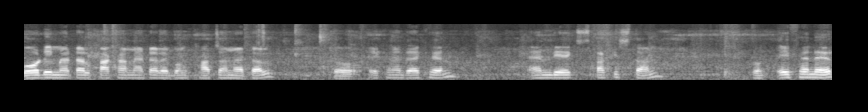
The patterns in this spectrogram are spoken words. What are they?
বডি মেটাল পাখা মেটাল এবং খাঁচা মেটাল তো এখানে দেখেন এনডিএক্স পাকিস্তান। এবং এই ফ্যানের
